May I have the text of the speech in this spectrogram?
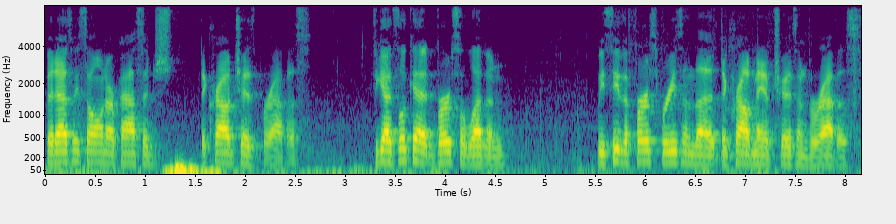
But as we saw in our passage, the crowd chose Barabbas. If you guys look at verse 11, we see the first reason that the crowd may have chosen Barabbas.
